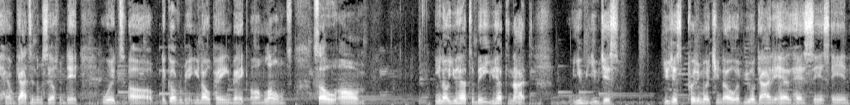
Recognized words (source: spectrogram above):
have gotten themselves in debt with uh, the government. You know, paying back um, loans. So um, you know you have to be you have to not you you just you just pretty much you know if you're a guy that has has sense and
